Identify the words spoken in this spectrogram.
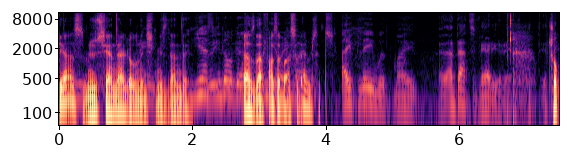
Biraz müzisyenlerle olan ilişkinizden de biraz daha fazla bahseder misiniz? Çok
